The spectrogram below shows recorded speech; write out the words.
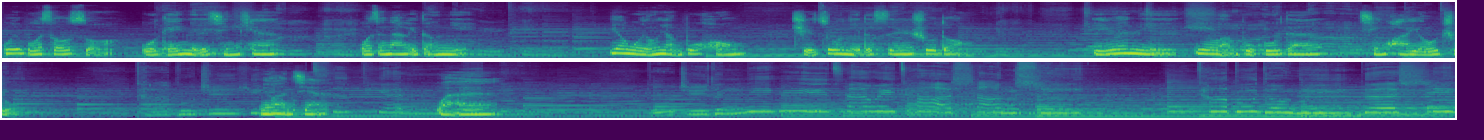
微博搜索我给你的晴天，我在那里等你。愿我永远不红，只做你的私人树洞。也愿你夜晚不孤单，情话有主。明晚见，晚安。不值得你再为他伤心，他不懂你的心，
